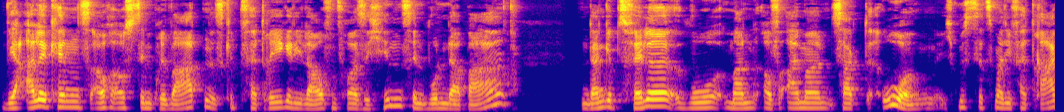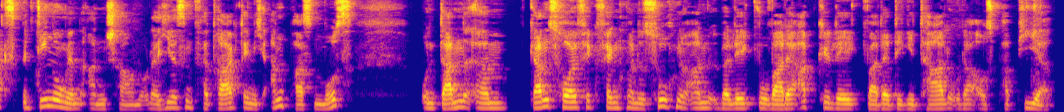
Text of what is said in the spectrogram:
wir alle kennen es auch aus dem Privaten. Es gibt Verträge, die laufen vor sich hin, sind wunderbar. Und dann gibt's Fälle, wo man auf einmal sagt, oh, ich müsste jetzt mal die Vertragsbedingungen anschauen oder hier ist ein Vertrag, den ich anpassen muss. Und dann ähm, ganz häufig fängt man das Suchen an, überlegt, wo war der abgelegt, war der digital oder aus Papier.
